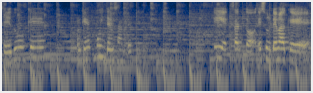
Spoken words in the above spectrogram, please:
se eduque, porque es muy interesante. Sí, exacto. Es un tema que,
